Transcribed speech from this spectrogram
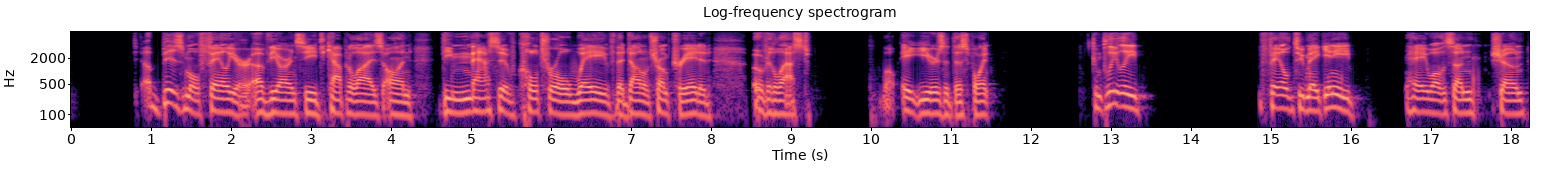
abysmal failure of the RNC to capitalize on the massive cultural wave that Donald Trump created over the last well eight years at this point. Completely failed to make any hay while the sun shone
